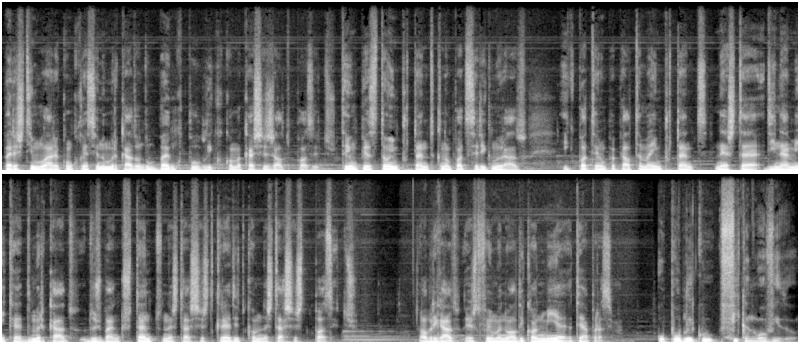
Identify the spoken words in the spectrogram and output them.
para estimular a concorrência no mercado onde um banco público como a Caixa Geral de Depósitos tem um peso tão importante que não pode ser ignorado e que pode ter um papel também importante nesta dinâmica de mercado dos bancos, tanto nas taxas de crédito como nas taxas de depósitos. Obrigado, este foi o Manual de Economia. Até à próxima. O público fica no ouvido.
